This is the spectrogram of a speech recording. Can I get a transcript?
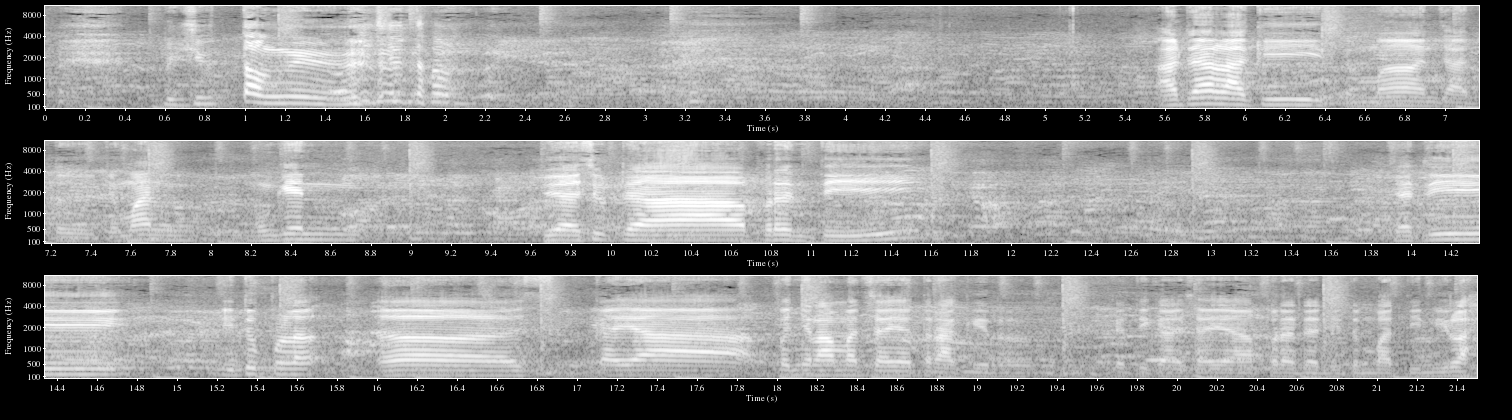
biksu tong Oh, ya. di situ. ada lagi teman satu cuman mungkin dia sudah berhenti jadi itu pela- eh, kayak penyelamat saya terakhir ketika saya berada di tempat inilah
